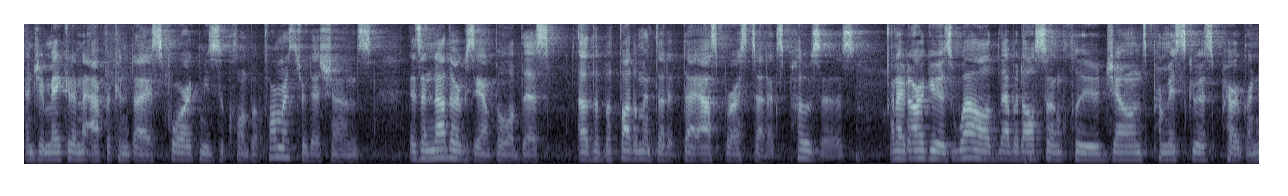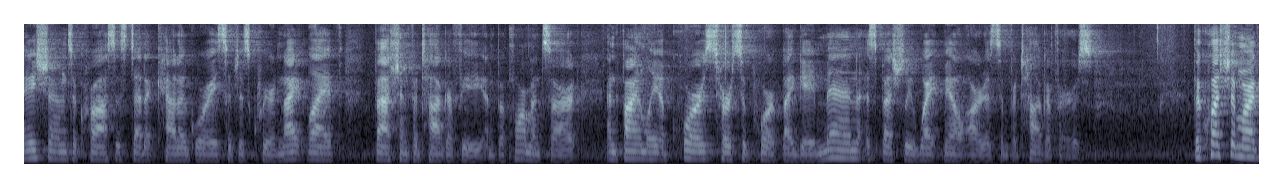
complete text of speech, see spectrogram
and Jamaican and African diasporic musical and performance traditions, is another example of this, of the befuddlement that diaspora aesthetics poses. And I'd argue as well that would also include Jones' promiscuous peregrinations across aesthetic categories such as queer nightlife, fashion photography, and performance art, and finally, of course, her support by gay men, especially white male artists and photographers. The question mark,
